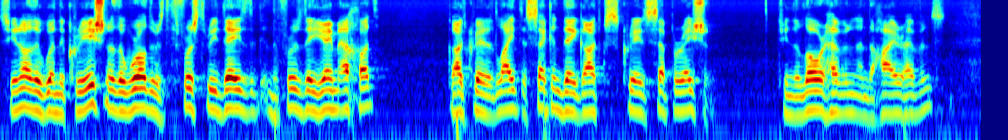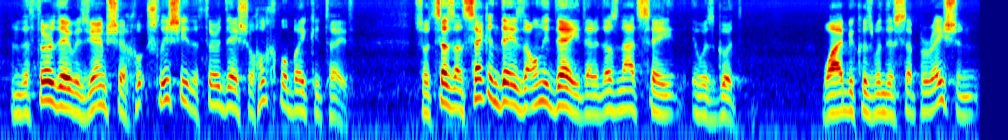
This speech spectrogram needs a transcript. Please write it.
So you know that when the creation of the world, it was the first three days, the first day, Yom Echad, God created light. The second day, God created separation between the lower heaven and the higher heavens. And the third day was Yom Shlishi, the third day, Shehuchbal Beikitev. So it says on second day is the only day that it does not say it was good. Why? Because when there's separation,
